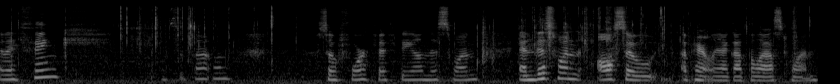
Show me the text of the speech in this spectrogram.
and I think, is it that one? So 450 on this one. And this one also, apparently I got the last one.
